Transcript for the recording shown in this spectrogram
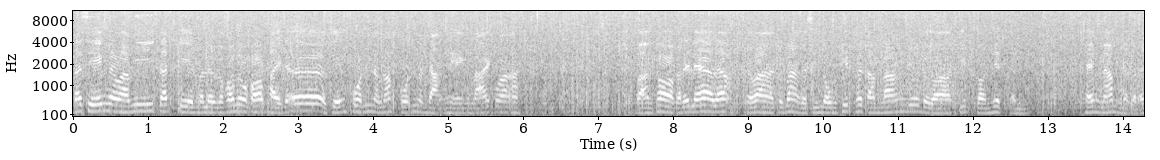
ถ้าเสียงแบบว่ามีชัดเจนมาเลยก็ขอโทษขออภัยเด้อเสียงฝนนะเนาะฝนมันดังแหงร้ายกว่า บางท่อก็ได้แล้วแล้ว แต่ว่าชาวบ้านก็สีลงคลิปเพื่อตามล้างยู่แต่ว่าคลิปตอนเฮ็ดกันแท่งน้ำน่ะก็ได้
